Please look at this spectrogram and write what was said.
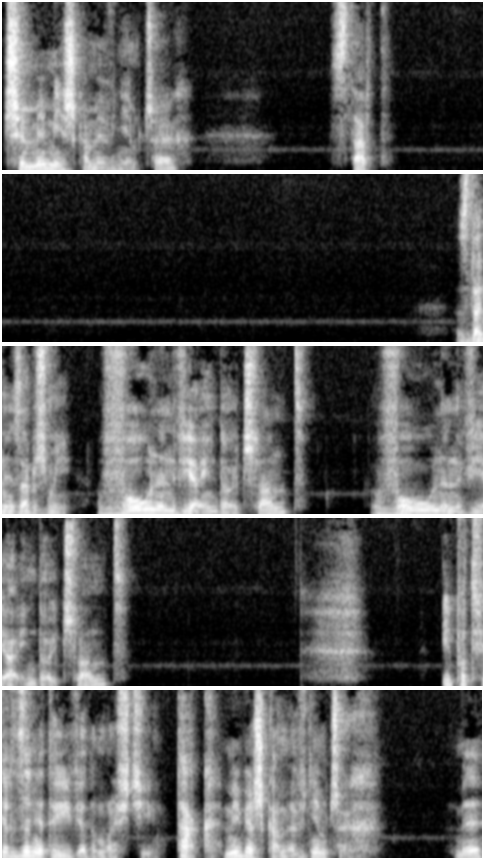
Czy my mieszkamy w Niemczech? Start. Zdanie zabrzmi: Wohnen wir in Deutschland? Wohnen wir in Deutschland? I potwierdzenie tej wiadomości. Tak, my mieszkamy w Niemczech. My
